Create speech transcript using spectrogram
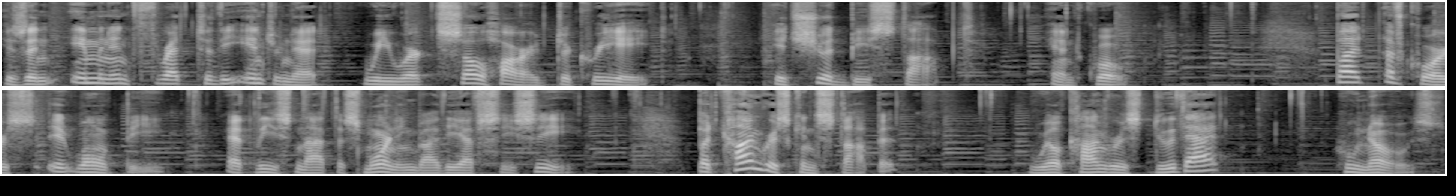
is an imminent threat to the Internet we worked so hard to create. It should be stopped. But, of course, it won't be, at least not this morning by the FCC. But Congress can stop it. Will Congress do that? Who knows?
